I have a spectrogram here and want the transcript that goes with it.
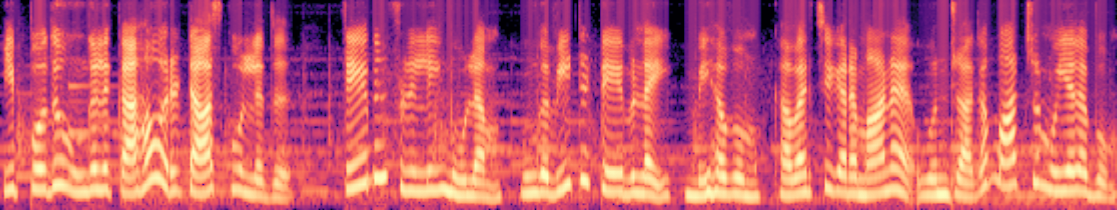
இப்போது உங்களுக்காக ஒரு டாஸ்க் உள்ளது. டேபிள் ஃப்ரில்லிங் மூலம் உங்க வீட்டு டேபிளை மிகவும் கவர்ச்சிகரமான ஒன்றாக மாற்ற முயலவும்.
